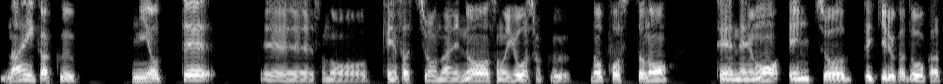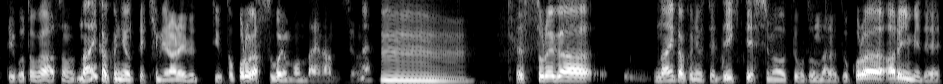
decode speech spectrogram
内閣によって、えー、その検察庁内のその要職のポストの定年を延長できるかどうかっていうことが、その内閣によって決められるっていうところがすごい問題なんですよね。うん。それが内閣によってできてしまうってことになると、これはある意味で、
